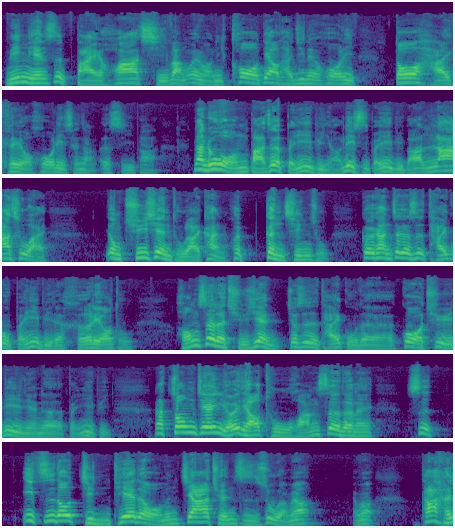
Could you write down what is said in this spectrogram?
明年是百花齐放。为什么？你扣掉台积电的获利，都还可以有获利成长二十一趴。那如果我们把这个本益比哈，历史本益比把它拉出来，用曲线图来看会更清楚。各位看，这个是台股本益比的河流图，红色的曲线就是台股的过去历年的本益比。那中间有一条土黄色的呢，是一直都紧贴的我们加权指数，有没有？有没有？它很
